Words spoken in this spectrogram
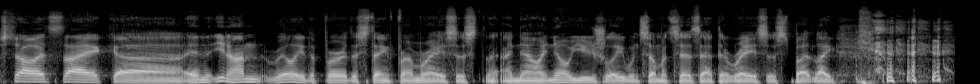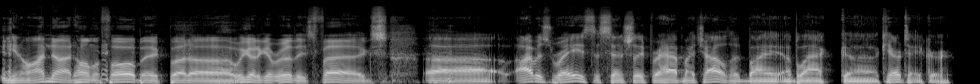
So it's like, uh, and you know, I'm really the furthest thing from racist. I know, I know. Usually, when someone says that, they're racist, but like, you know, I'm not homophobic, but uh, we got to get rid of these fags. Uh, I was raised essentially for half my childhood by a black uh, caretaker.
